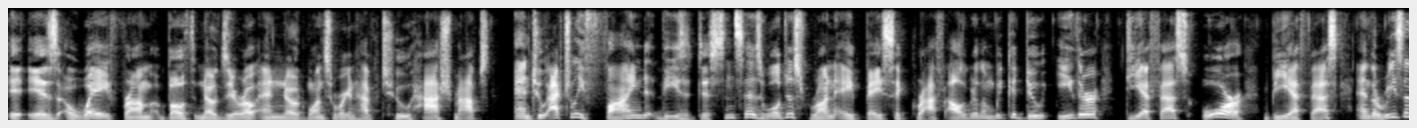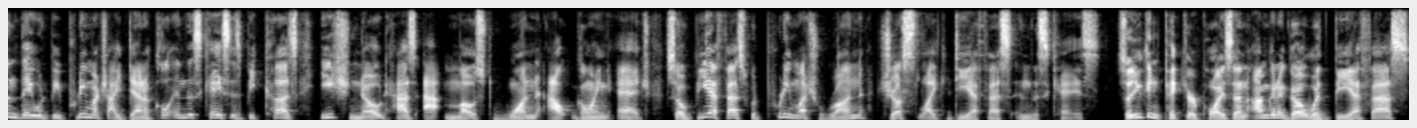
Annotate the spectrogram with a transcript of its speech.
it is away from both node 0 and node 1. So we're going to have two hash maps. And to actually find these distances, we'll just run a basic graph algorithm. We could do either DFS or BFS. And the reason they would be pretty much identical in this case is because each node has at most one outgoing edge. So BFS would pretty much run just like DFS in this case. So you can pick your poison. I'm going to go with BFS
